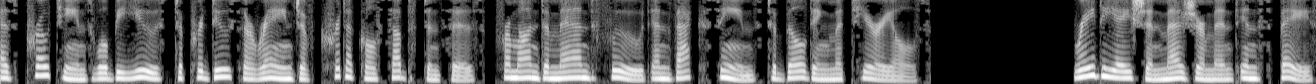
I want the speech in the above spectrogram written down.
as proteins will be used to produce a range of critical substances, from on-demand food and vaccines to building materials. Radiation measurement in space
